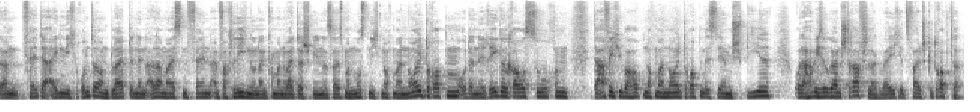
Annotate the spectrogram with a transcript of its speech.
dann fällt er eigentlich runter und bleibt in den allermeisten Fällen einfach liegen und dann kann man weiterspielen. Das heißt, man muss nicht nochmal neu droppen oder eine Regel raussuchen. Darf ich überhaupt nochmal neu droppen? Ist der im Spiel? Oder habe ich sogar einen Strafschlag, weil ich jetzt falsch gedroppt habe?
